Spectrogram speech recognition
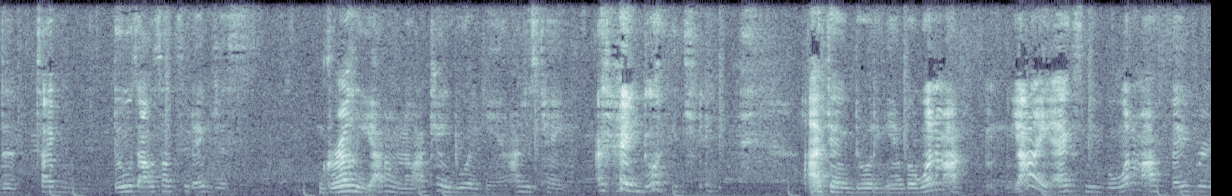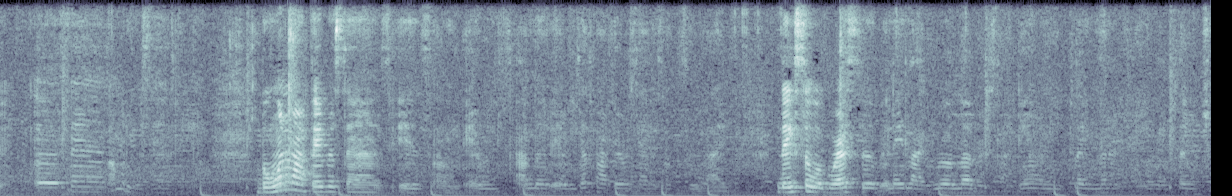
the type of dudes I was talking to, they were just girly. I don't know. I can't do it again. I just can't. I can't do it again. I can't do it again. But one of my, y'all ain't asked me, but one of my favorite uh, signs, I'm gonna do a video. But one of my favorite signs is um, Aries. I love Aries. That's my favorite sign to talk to. Like, they so aggressive and they like real lovers. Like, they don't even play none of. They don't play with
